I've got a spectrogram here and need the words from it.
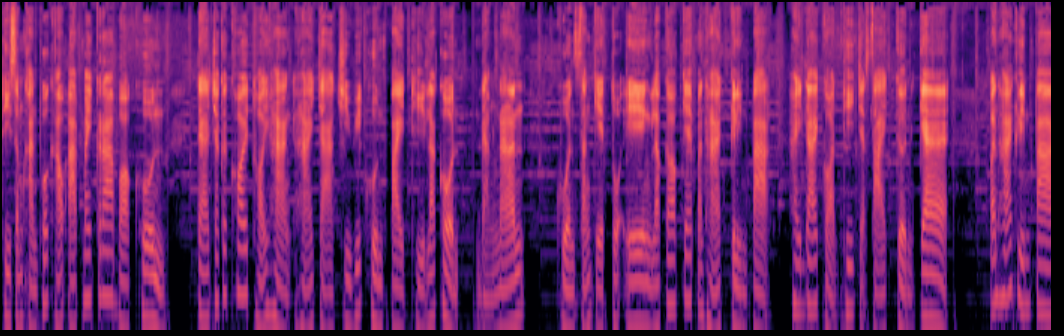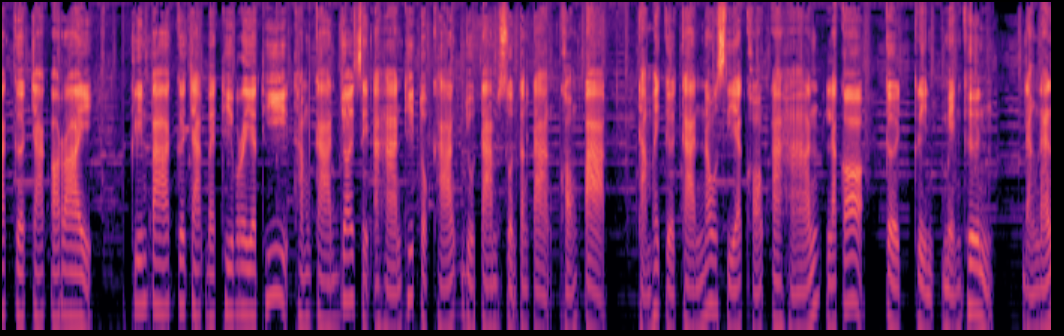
ที่สำคัญพวกเขาอาจไม่กล้าบอกคุณ แต่จะค่อยๆ ถอยห่างหายจากชีวิตคุณไปทีละคน ดังนั้น ควรสังเกตตัวเองแล้วก็แก้ปัญหากลิ่นปากให้ได้ก่อนที่จะสายเกินแก้ ปัญหากลิ่นปากเกิดจากอะไร กลิ่นปากเกิดจากแบคทีเรียที่ทำการย่อยเศษอาหารที่ตกค้างอยู่ตามส่วนต่างๆ ของปากทำให้เกิดการเน่าเสียของอาหาร แล้วก็เกิดกลิ่นเหม็นขึ้น ดังนั้น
